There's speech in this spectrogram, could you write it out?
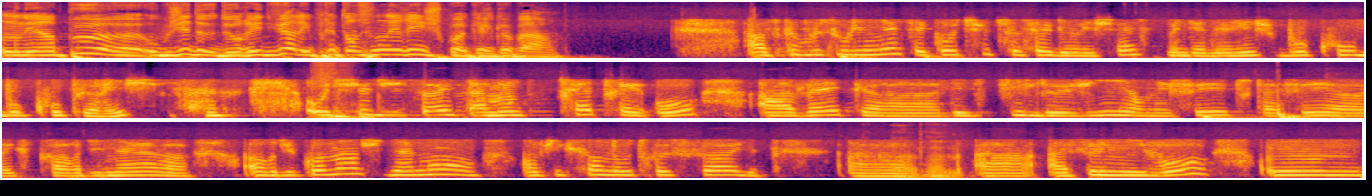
on est un peu obligé de, de réduire les prétentions des riches, quoi, quelque part. Alors, ce que vous soulignez, c'est qu'au-dessus de ce seuil de richesse, mais il y a des riches beaucoup, beaucoup plus riches. au-dessus du seuil, ça monte très, très haut, avec euh, des styles de vie, en effet, tout à fait euh, extraordinaires, euh, hors du commun, finalement, en fixant notre seuil euh, à, à ce niveau, on,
